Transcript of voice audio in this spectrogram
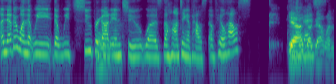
another one that we that we super Oh, got yeah. into was the haunting of house of Hill House. Yeah, you I dug that one.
